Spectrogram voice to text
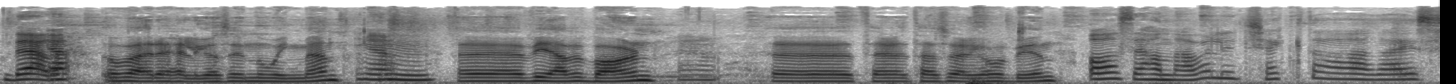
Det er det. Å være helga sin wingman. Ja. Eh, vi er ved baren. Ja. Uh, Theis og Helga på byen. Å, se, han der var litt kjekk, da, Theis.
